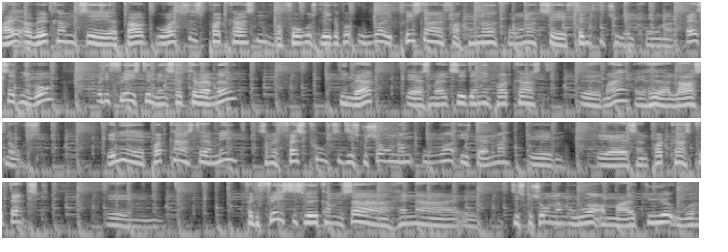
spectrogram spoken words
Hej og velkommen til About Watches podcasten, hvor fokus ligger på uger i prisleje fra 100 kroner til 15.000 kroner. Altså et niveau, hvor de fleste mennesker kan være med. Din vært, det er som altid denne podcast øh, mig, og jeg hedder Lars Nås. Denne podcast er ment som et frisk pust til diskussionen om uger i Danmark. Øh, det er altså en podcast på dansk. Øh, for de flestes vedkommende så handler øh, diskussionen om uger om meget dyre uger.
